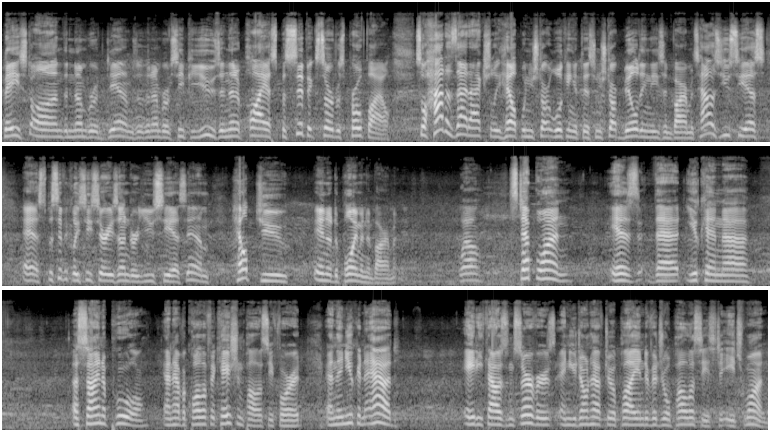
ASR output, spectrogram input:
based on the number of DIMMs or the number of CPUs and then apply a specific service profile. So how does that actually help when you start looking at this and you start building these environments? How has UCS, uh, specifically C-Series under UCSM, helped you in a deployment environment? Well, step one is that you can uh, assign a pool and have a qualification policy for it, and then you can add 80,000 servers and you don't have to apply individual policies to each one.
